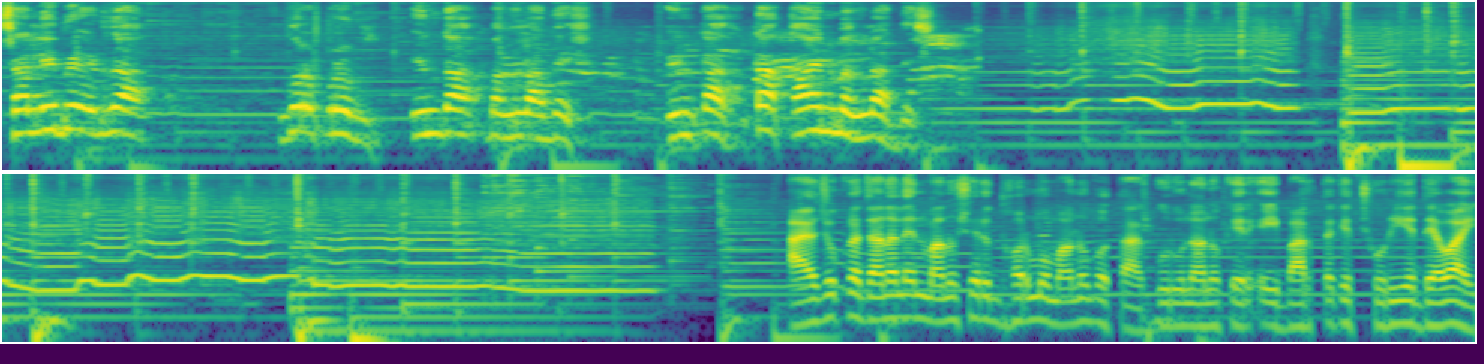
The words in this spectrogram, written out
celebrate the Gurpurabs in the Bangladesh, in Dhaka in Bangladesh. আয়োজকরা জানালেন মানুষের ধর্ম মানবতা গুরু নানকের এই বার্তাকে ছড়িয়ে দেওয়াই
